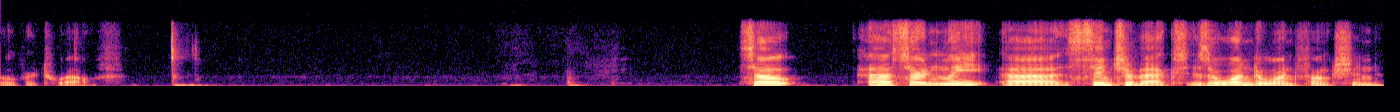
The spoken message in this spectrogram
over 12. So uh, certainly uh, sinh of x is a one-to-one -one function,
